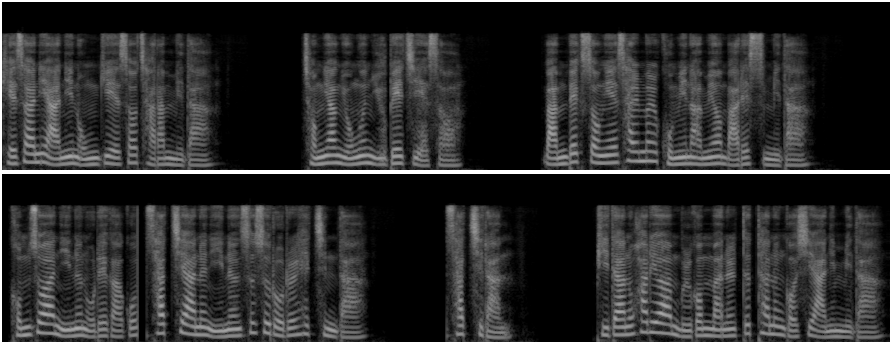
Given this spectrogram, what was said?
계산이 아닌 온기에서 자랍니다. 정약용은 유배지에서 만백성의 삶을 고민하며 말했습니다. 검소한 이는 오래가고 사치하는 이는 스스로를 해친다. 사치란 비단 화려한 물건만을 뜻하는 것이 아닙니다.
